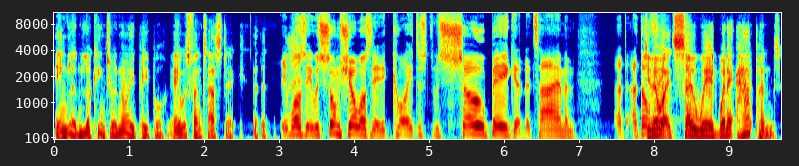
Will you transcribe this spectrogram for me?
England looking to annoy people. It was fantastic. It was it was some show, wasn't it? It, just was so big at the time, and I, I don't. Do you know think- what? It's so weird. When it happened,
